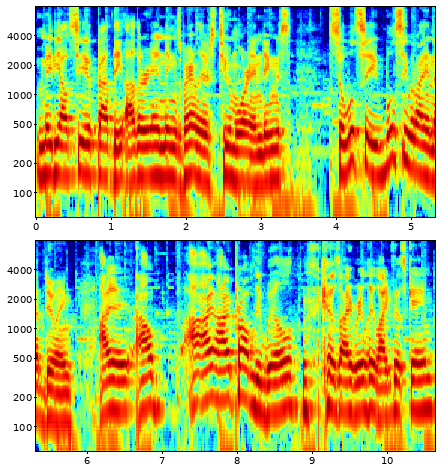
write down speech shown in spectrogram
maybe I'll see about the other endings. Apparently there's two more endings. So we'll see, we'll see what I end up doing. I, I'll, I, I probably will, because I really like this game.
